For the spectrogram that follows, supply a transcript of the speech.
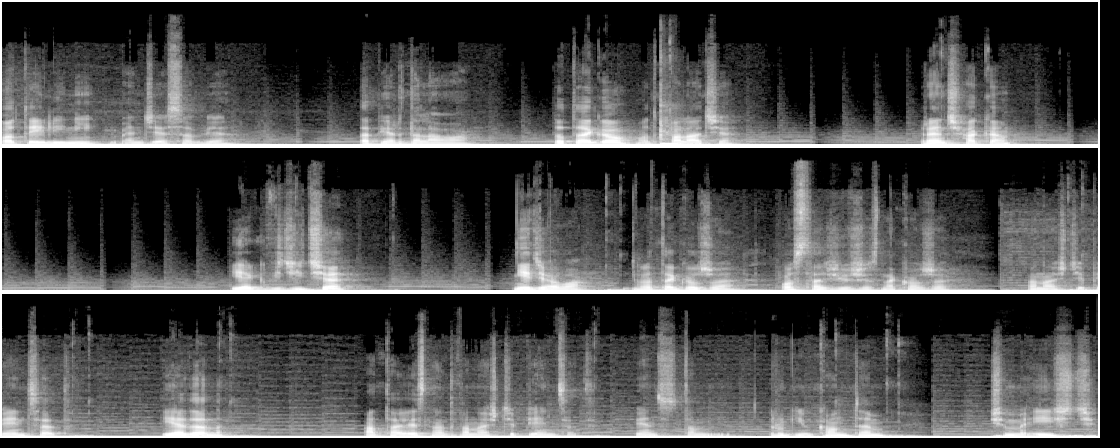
po tej linii będzie sobie zapierdalała. Do tego odpalacie ręcz haka. I jak widzicie, nie działa, dlatego że postać już jest na korze 12500, 1, a ta jest na 12500, więc tam drugim kątem musimy iść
